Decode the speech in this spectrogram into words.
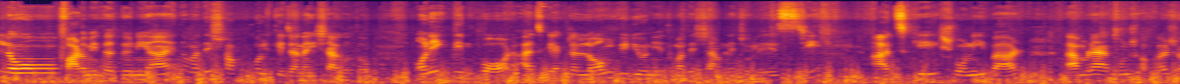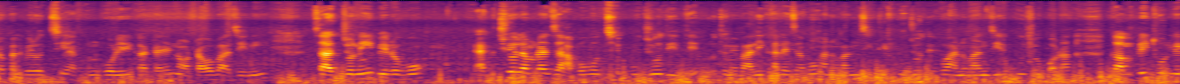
হ্যালো, পারমিতার দুনিয়ায় তোমাদের সকলকে জানাই স্বাগত। অনেক দিন পর আজকে একটা লং ভিডিও নিয়ে তোমাদের সামনে চলে এসেছি। আজকে শনিবার, আমরা এখন সকাল সকাল বেরোচ্ছি, এখন ঘড়ির কাটায় নটাও বাজেনি, চারজনেই বেরোবো। অ্যাকচুয়াল আমরা যাব হচ্ছে পুজো দিতে। প্রথমে বালিখালে যাব, হনুমানজিকে পুজো দেবো, হনুমানজির পুজো করা কমপ্লিট হলে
